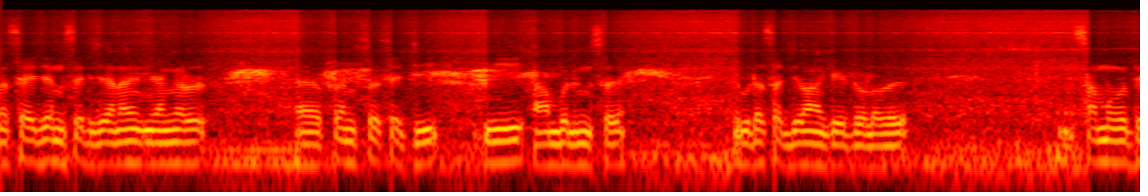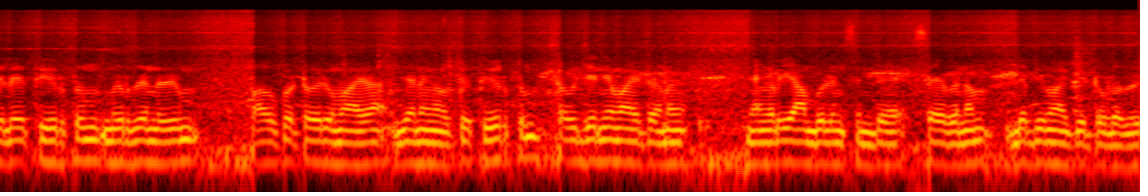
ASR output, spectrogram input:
മെസ്സേജ് അനുസരിച്ചാണ് ഞങ്ങൾ ഫ്രണ്ട്സ് എച്ച് ഈ ആംബുലൻസ് ഇവിടെ സജ്ജമാക്കിയിട്ടുള്ളത്. സമൂഹത്തിലെ തീർത്തും നിർധനരും പാവപ്പെട്ടവരുമായ ജനങ്ങൾക്ക് തീർത്തും സൗജന്യമായിട്ടാണ് ഞങ്ങൾ ഈ ആംബുലൻസിന്റെ സേവനം ലഭ്യമാക്കിയിട്ടുള്ളത്.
